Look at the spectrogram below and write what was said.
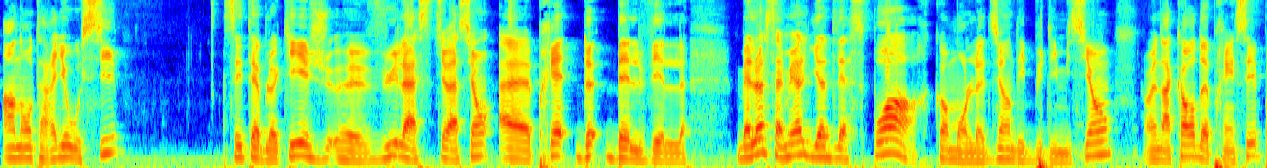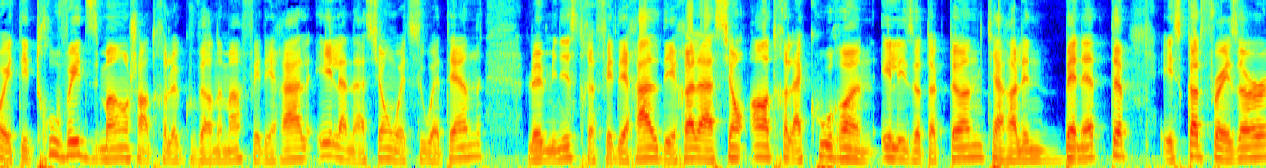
en Ontario aussi, c'était bloqué vu la situation près de Belleville. Mais là, Samuel, il y a de l'espoir, comme on l'a dit en début d'émission. Un accord de principe a été trouvé dimanche entre le gouvernement fédéral et la nation Wet'suwet'en. Le ministre fédéral des Relations entre la couronne et les Autochtones, Caroline Bennett, et Scott Fraser,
